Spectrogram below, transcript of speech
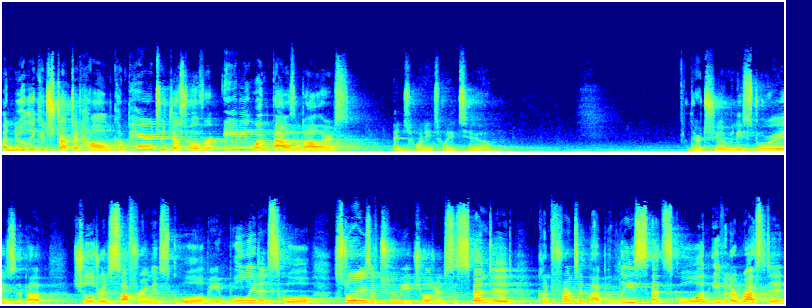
a newly constructed home compared to just over $81,000 in 2022. There are too many stories about children suffering in school, being bullied in school, stories of too many children suspended, confronted by police at school, and even arrested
